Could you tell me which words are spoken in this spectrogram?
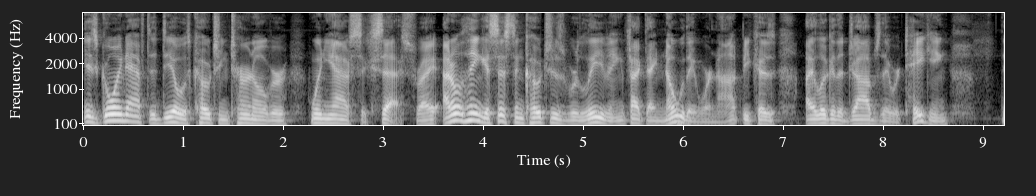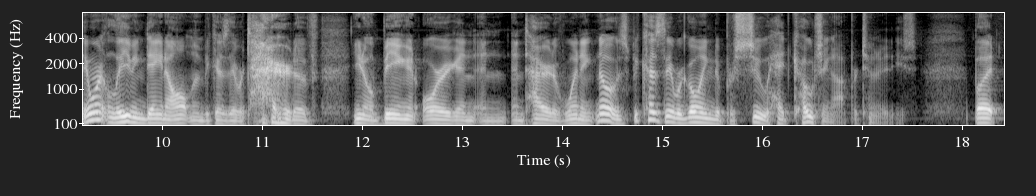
is going to have to deal with coaching turnover when you have success, right? I don't think assistant coaches were leaving. In fact, I know they were not because I look at the jobs they were taking. They weren't leaving Dana Altman because they were tired of, you know, being in Oregon and, and tired of winning. No, it's because they were going to pursue head coaching opportunities. But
